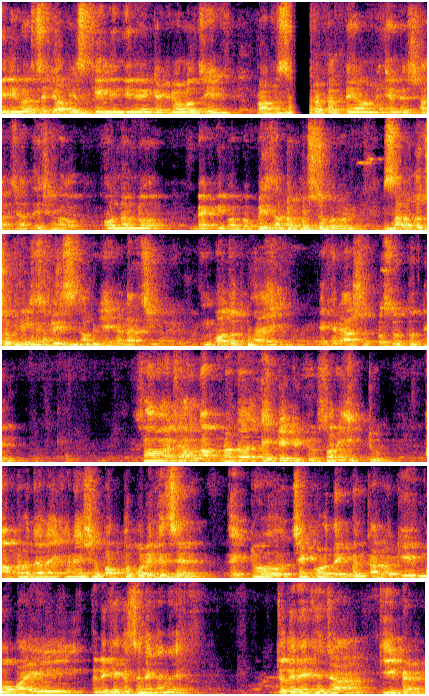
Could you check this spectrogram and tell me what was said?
university of skill engineering technology professor doctor Dewan M S Sajjad এছাড়াও অন্যান্য ব্যক্তিবর্গ। প্লিজ আপনার প্রশ্ন করুন। সারদ চৌধুরী প্লিজ আপনি এখানে ডাকছি। বদন ভাই এখানে আসুন প্রশ্ন উত্তর দিন। আচ্ছা, আপনারা একটু একটু সরি একটু। আপনারা যারা এখানে এসে বক্তব্য রেখেছেন একটু চেক করে দেখবেন কারও কি মোবাইল রেখে গেছেন এখানে? যদি রেখে যান, কি ব্র্যান্ড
